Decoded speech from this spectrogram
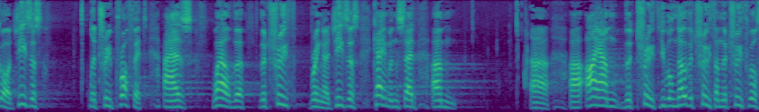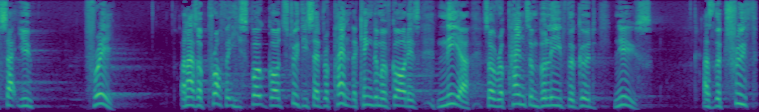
God. Jesus, the true prophet, as well, the, the truth bringer. Jesus came and said, um, uh, uh, I am the truth. You will know the truth and the truth will set you free. And as a prophet, he spoke God's truth. He said, repent, the kingdom of God is near. So repent and believe the good news. As the truth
